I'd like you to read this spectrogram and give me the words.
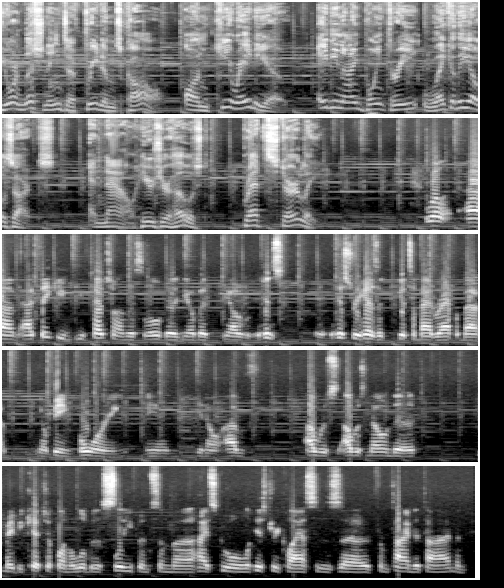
You're listening to Freedom's Call on Key Radio, 89.3 Lake of the Ozarks. And now, here's your host, Brett Sturley. Well, uh, I think you you touched on this a little bit, you know, but you know, his history has a, gets a bad rap about you know being boring, and you know, I've I was I was known to maybe catch up on a little bit of sleep in some uh, high school history classes uh, from time to time, and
